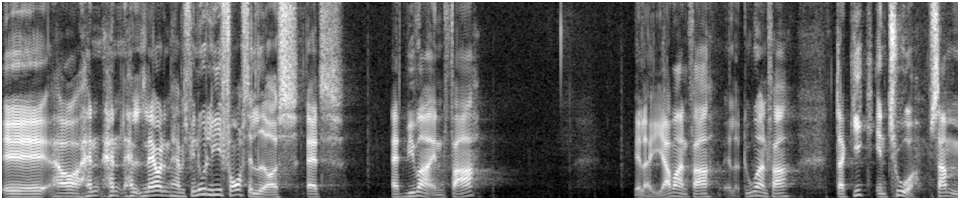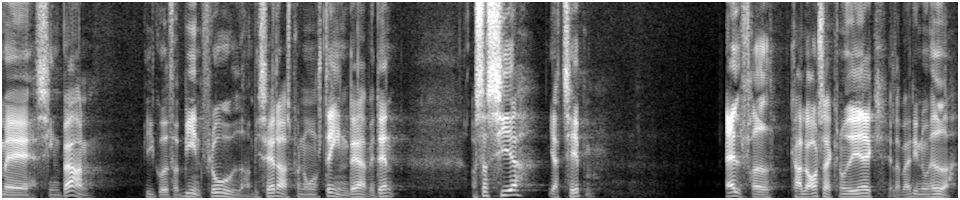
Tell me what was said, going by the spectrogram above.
Øh, og han, han, han laver den her, hvis vi nu lige forestillede os, at, at vi var en far, eller jeg var en far, eller du var en far, der gik en tur sammen med sine børn. Vi er gået forbi en flod, og vi sætter os på nogle sten der ved den. Og så siger jeg til dem, Alfred, Carlotta, Knud Erik, eller hvad de nu hedder,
